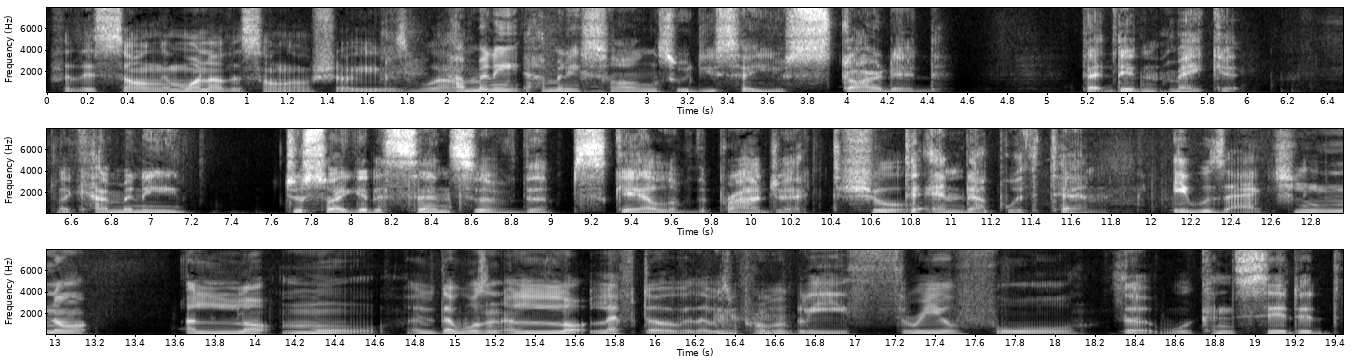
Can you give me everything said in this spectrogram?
for this song and one other song I'll show you as well. How many how many songs would you say you started that didn't make it? Like how many just so I get a sense of the scale of the project Sure. to end up with 10. It was actually not a lot more. There wasn't a lot left over. There was mm-hmm. probably three or four that were considered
